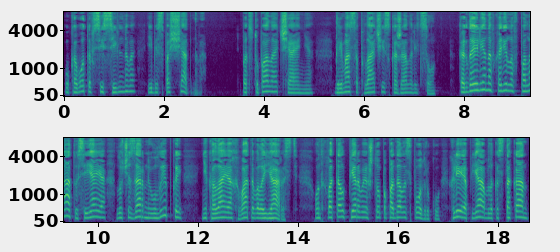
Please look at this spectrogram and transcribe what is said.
у кого-то всесильного и беспощадного. Подступало отчаяние, гримаса плача искажала лицо. Когда Елена входила в палату, сияя лучезарной улыбкой, Николая охватывала ярость. Он хватал первое, что попадалось под руку — хлеб, яблоко, стакан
